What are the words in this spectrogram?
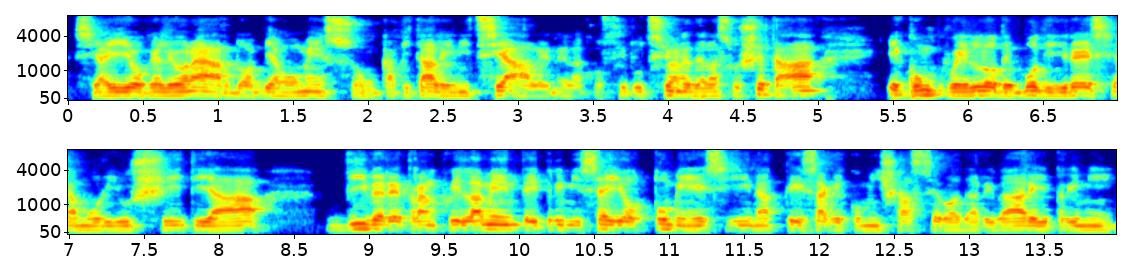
sia io che Leonardo abbiamo messo un capitale iniziale nella costituzione della società e con quello, devo dire, siamo riusciti a vivere tranquillamente i primi 6-8 mesi in attesa che cominciassero ad arrivare i primi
